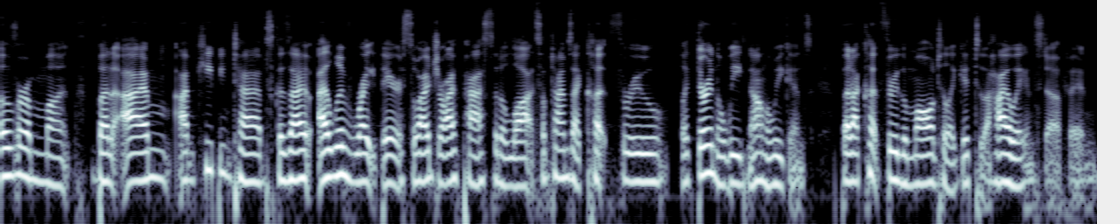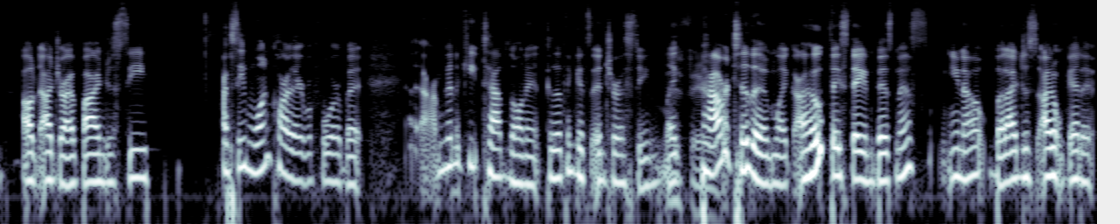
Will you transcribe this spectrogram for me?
over a month, but I'm I'm keeping tabs because I I live right there, so I drive past it a lot. Sometimes I cut through like during the week, not on the weekends, but I cut through the mall to like get to the highway and stuff, and I'll I drive by and just see. I've seen one car there before, but I'm gonna keep tabs on it because I think it's interesting. Like fair? power to them. Like I hope they stay in business, you know. But I just I don't get it.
